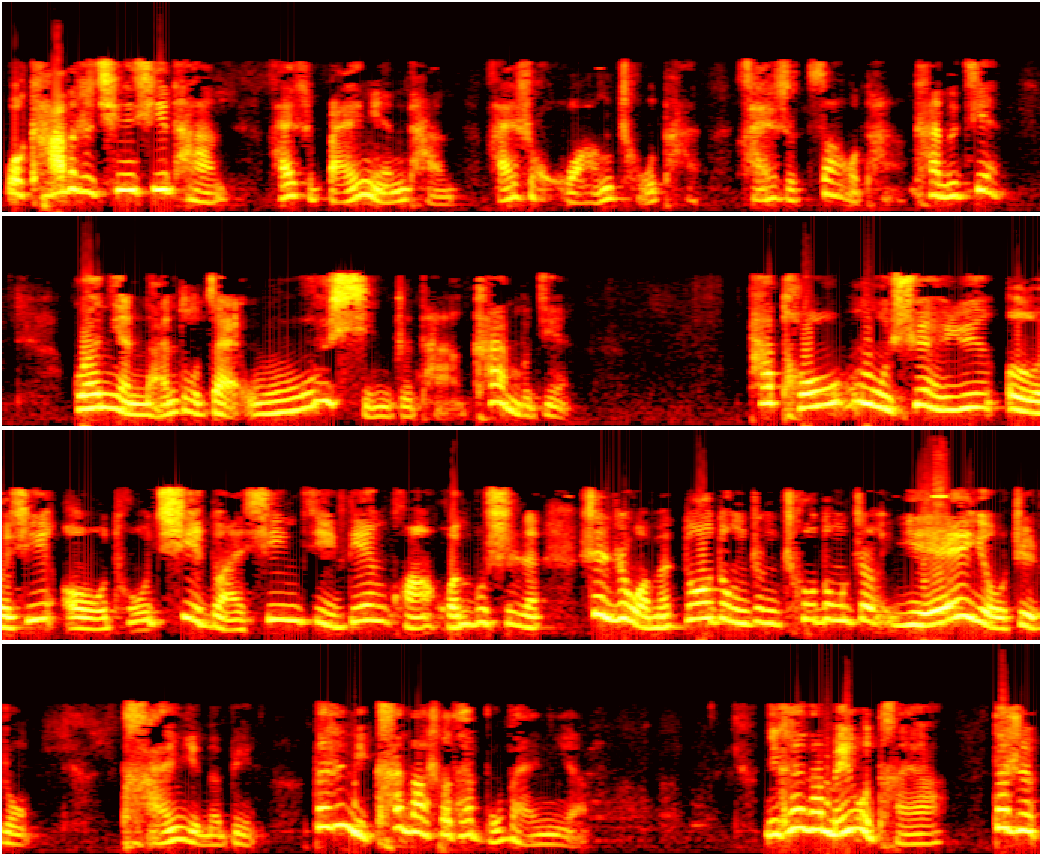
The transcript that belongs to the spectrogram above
我卡的是清稀痰，还是白黏痰，还是黄稠痰，还是燥痰？看得见，关键难度在无形之痰，看不见。他头目眩晕、恶心、呕吐、气短、心悸、癫狂、魂不识人，甚至我们多动症、抽动症也有这种痰饮的病。但是你看到时候他不买你，你看他没有痰呀，但是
